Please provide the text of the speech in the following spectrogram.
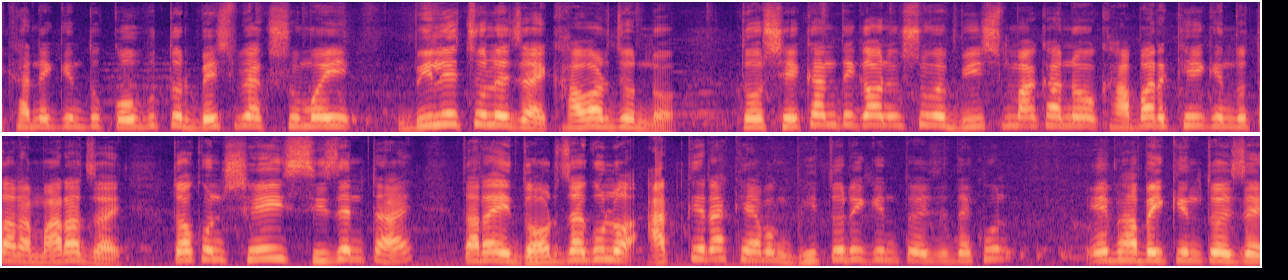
এখানে কিন্তু কবুতর বেশিরভাগ সময় বিলে চলে যায় খাওয়ার জন্য। তো সেখান থেকে অনেক সময় বিষ মাখানো, খাবার খেয়ে কিন্তু তারা মারা যায়। তখন সেই সিজনটায় তারা এই দরজাগুলো আটকে রাখে এবং ভিতরে কিন্তু এই যে দেখুন এভাবেই কিন্তু এই যে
